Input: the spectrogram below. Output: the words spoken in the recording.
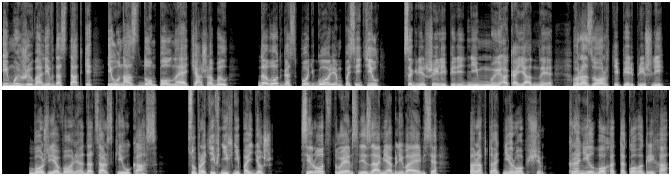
и мы живали в достатке, и у нас дом полная чаша был. Да вот Господь горем посетил. Согрешили перед ним мы, окаянные, в разор теперь пришли. Божья воля да царский указ. Супротив них не пойдешь. Сиротствуем, слезами обливаемся, а роптать не ропщем. Хранил Бог от такого греха.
